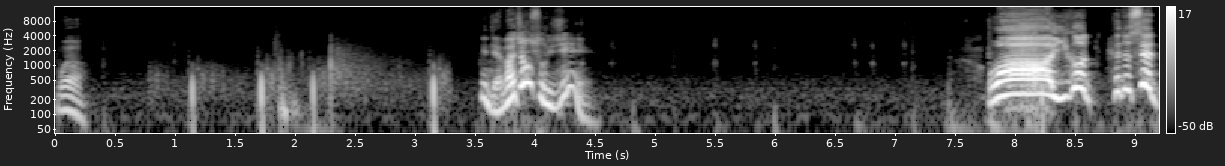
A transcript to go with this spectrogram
뭐야 이게 내 발자국 소리지? 와 이거 헤드셋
